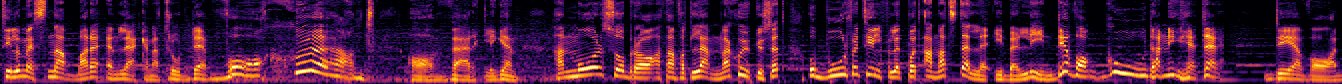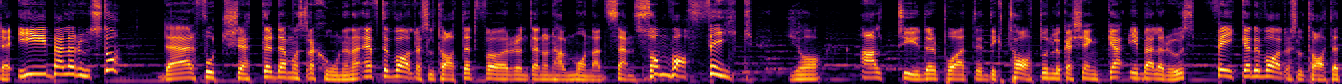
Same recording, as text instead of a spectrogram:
till och med snabbare än läkarna trodde. Vad skönt! Ja, verkligen. Han mår så bra att han fått lämna sjukhuset och bor för tillfället på ett annat ställe i Berlin. Det var goda nyheter! Det var det. I Belarus då? Där fortsätter demonstrationerna efter valresultatet för runt en och en halv månad sedan, som var fake. Ja, allt tyder på att diktatorn Lukasjenko i Belarus fejkade valresultatet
